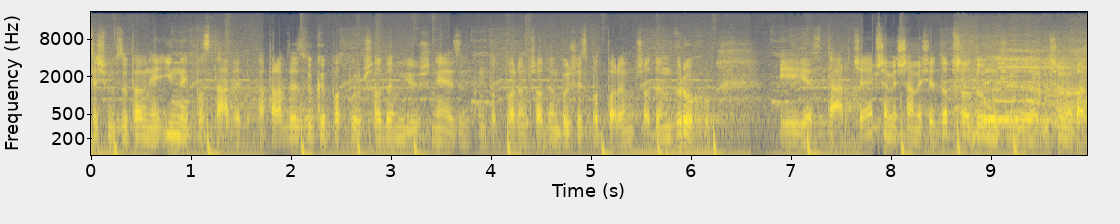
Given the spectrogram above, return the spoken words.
Jesteśmy w zupełnie innej postawie. Tak naprawdę zwykły podpór przodem już nie jest zwykłym podporem przodem, bo już jest podporem przodem w ruchu. I jest tarcie. Przemieszczamy się do przodu, musimy utrzymywać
